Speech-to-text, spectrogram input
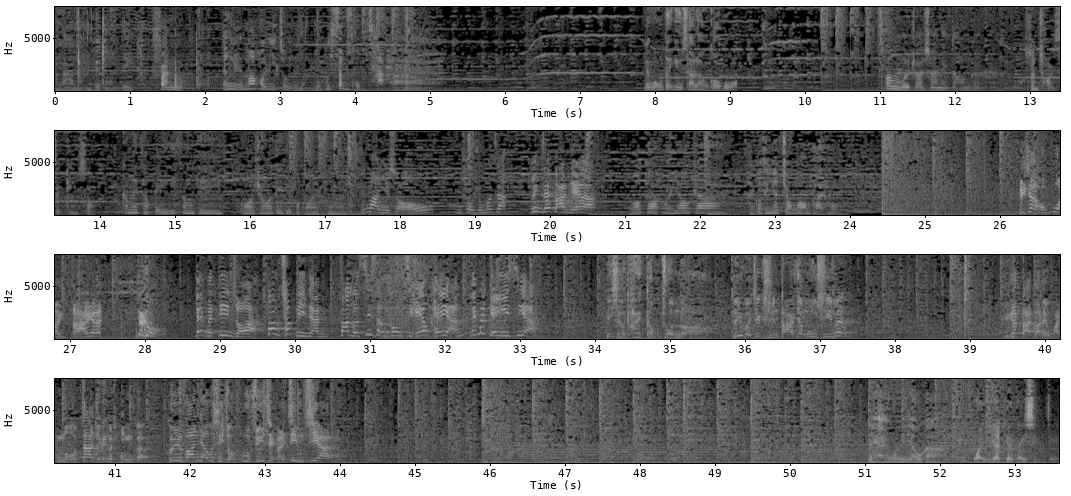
嗱，臨去同人哋求婚，等你阿媽可以早日飲到杯新抱茶。你冇得要晒兩個嘅喎。我唔會再上你當噶。我想財色兼收。咁你就俾心機過咗我爹哋個關先啦。點啊，二嫂，咁燥做乜啫？你唔使扮嘢啦。我嫁去休家係嗰天一早安排好。你真係好偉大啊！你係咪癲咗啊？幫出面人法律師信告自己屋企人，你乜嘢意思啊？你就太急進啦！你以為直船大就冇事咩？而家大伯嚟揾我，揸住呢個痛腳，佢要翻休氏做副主席啊！你知唔知啊？你係我哋邱家唯一嘅繼承者。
